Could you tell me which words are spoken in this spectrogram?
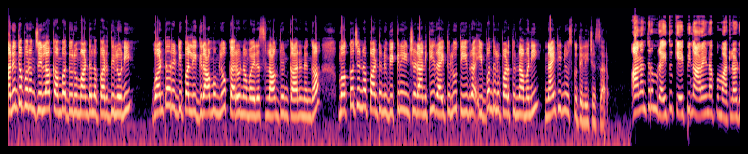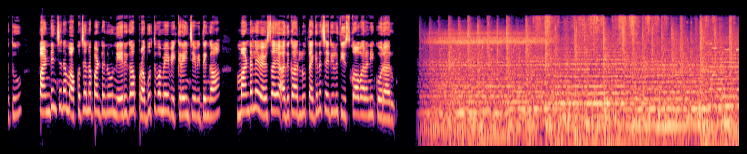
అనంతపురం జిల్లా కంబదూరు మండల పరిధిలోని వంటారెడ్డిపల్లి గ్రామంలో కరోనా వైరస్ లాక్డౌన్ కారణంగా మొక్కజొన్న పంటను విక్రయించడానికి రైతులు తీవ్ర ఇబ్బందులు పడుతున్నామని నైన్టీ న్యూస్కు తెలియజేశారు. అనంతరం రైతు కేపీ నారాయణప్ప మాట్లాడుతూ పండించిన మొక్కజొన్న పంటను నేరుగా ప్రభుత్వమే విక్రయించే విధంగా మండల వ్యవసాయ అధికారులు తగిన చర్యలు తీసుకోవాలని కోరారు. మన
